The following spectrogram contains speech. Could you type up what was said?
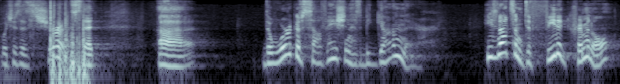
which is assurance that uh, the work of salvation has begun there. He's not some defeated criminal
